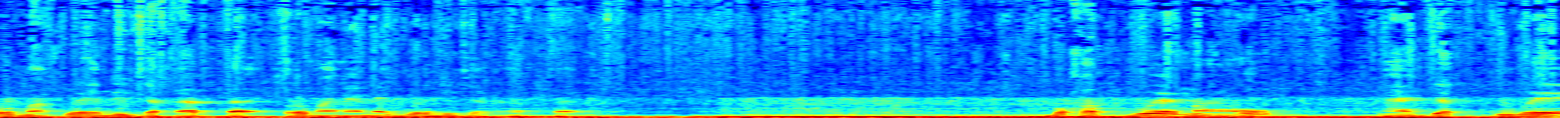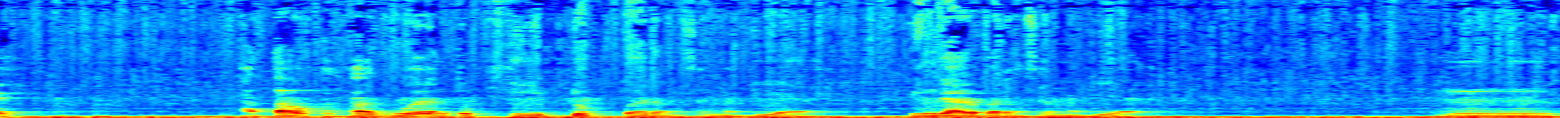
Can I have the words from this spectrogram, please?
rumah gue yang di Jakarta ke rumah nenek gue yang di Jakarta. Bokap gue mau ngajak gue atau kakak gue untuk hidup bareng sama dia tinggal bareng sama dia. Hmm,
